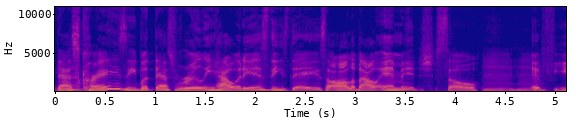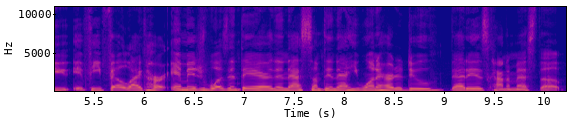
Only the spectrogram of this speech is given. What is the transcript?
That's crazy, but that's really how it is these days. All about image. So mm-hmm. if you if he felt like her image wasn't there, then that's something that he wanted her to do. That is kind of messed up.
